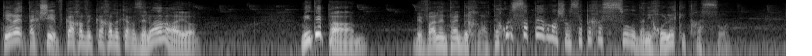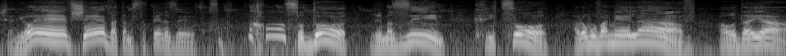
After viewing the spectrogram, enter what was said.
תראה, תקשיב, ככה וככה וככה, זה לא הרעיון. מדי פעם, בוולנטיין בכלל, אתה יכול לספר משהו, לספר לך סוד, אני חולק איתך סוד. שאני אוהב, שב, ואתה מספר איזה... נכון, סודות, רמזים, קריצות, הלא מובן מאליו, ההודיה,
